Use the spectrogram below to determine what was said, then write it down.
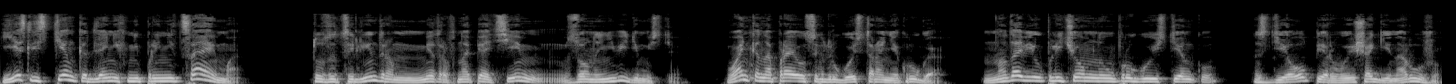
Если стенка для них непроницаема, то за цилиндром метров на 5-7 зона невидимости. Ванька направился к другой стороне круга. Надавил плечом на упругую стенку. Сделал первые шаги наружу.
